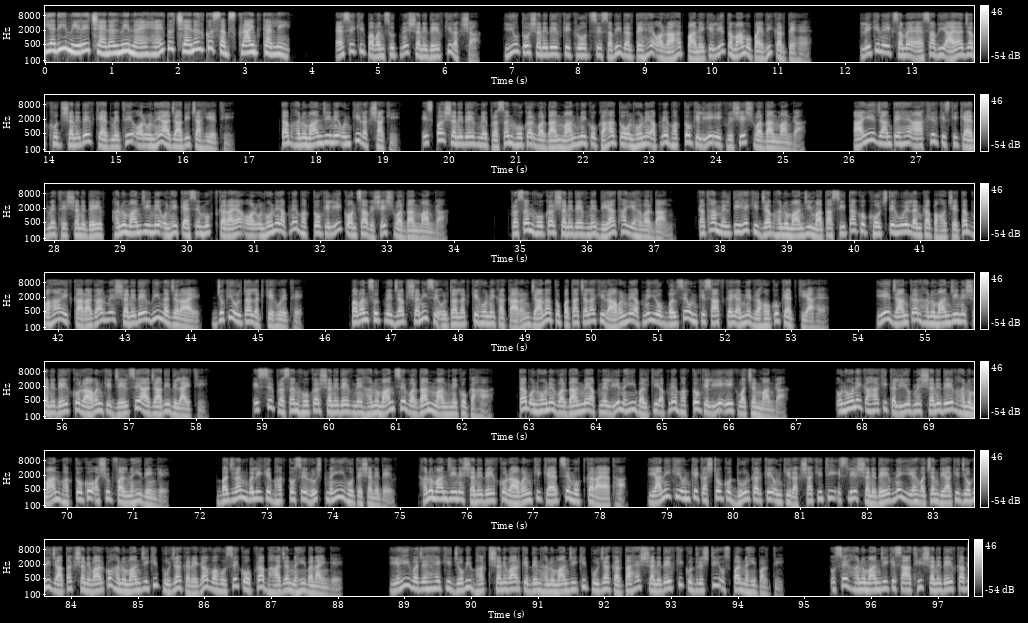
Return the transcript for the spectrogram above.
यदि मेरे चैनल में नए हैं तो चैनल को सब्सक्राइब कर लें। ऐसे की पवनसुत ने शनिदेव की रक्षा। यूँ तो शनिदेव के क्रोध से सभी डरते हैं और राहत पाने के लिए तमाम उपाय भी करते हैं। लेकिन एक समय ऐसा भी आया जब खुद शनिदेव कैद में थे और उन्हें आज़ादी चाहिए थी। तब हनुमान जी ने उनकी रक्षा की। इस पर शनिदेव ने प्रसन्न होकर वरदान मांगने को कहा तो उन्होंने अपने भक्तों के लिए एक विशेष वरदान मांगा। आइए जानते हैं आखिर किसकी कैद में थे शनिदेव, हनुमान जी ने उन्हें कैसे मुक्त कराया और उन्होंने अपने भक्तों के लिए कौन सा विशेष वरदान मांगा? प्रसन्न होकर शनिदेव ने दिया था यह वरदान। कथा मिलती है कि जब हनुमान जी माता सीता को खोजते हुए लंका पहुँचे तब वहाँ एक कारागार में शनिदेव भी नज़र आए, जो कि उल्टा लटके हुए थे। पवनसुत ने जब शनि से उल्टा लटके होने का कारण जाना तो पता चला कि रावण ने अपने योग बल से उनके साथ कई अन्य ग्रहों को कैद किया है। ये जानकर हनुमान जी ने शनिदेव को रावण के जेल से आज़ादी दिलाई थी। इससे प्रसन्न होकर शनिदेव ने हनुमान से वरदान मांगने को कहा। तब उन्होंने वरदान में अपने लिए नहीं बल्कि अपने भक्तों के लिए एक वचन मांगा। उन्होंने कहा कि कलयुग में शनिदेव हनुमान भक्तों को अशुभ फल नहीं देंगे। बजरंग बली के भक्तों से रुष्ट नहीं होते शनिदेव। हनुमान जी ने शनिदेव को रावण की कैद से मुक्त कराया था। यानी कि उनके कष्टों को दूर करके उनकी रक्षा की थी, इसलिए शनिदेव ने यह वचन दिया कि जो भी जातक शनिवार को हनुमान जी की पूजा करेगा, वह उसे कोप का भाजन नहीं बनाएँगे। यही वजह है कि जो भी भक्त शनिवार के दिन हनुमान जी की पूजा करता है, शनिदेव की कुदृष्टि उस पर नहीं पड़ती। उसे हनुमान जी के साथ ही शनिदेव का भी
